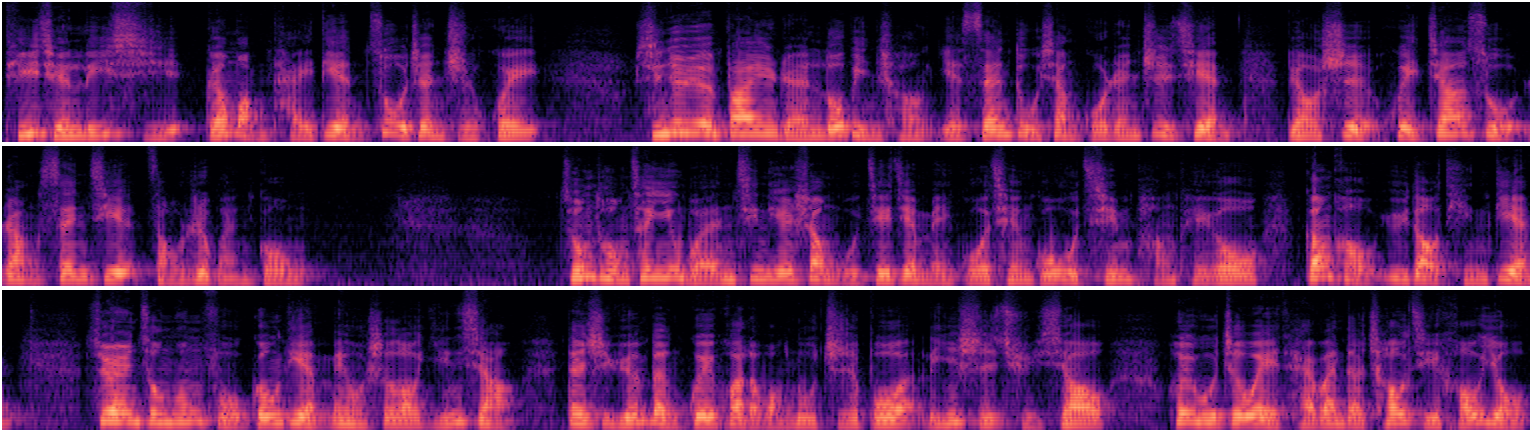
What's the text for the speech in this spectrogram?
提前离席，赶往台电坐镇指挥。行政院发言人罗秉成也三度向国人致歉，表示会加速让三阶早日完工。总统蔡英文今天上午接见美国前国务卿庞培欧，刚好遇到停电。虽然总统府供电没有受到影响，但是原本规划的网络直播临时取消。会晤这位台湾的超级好友，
